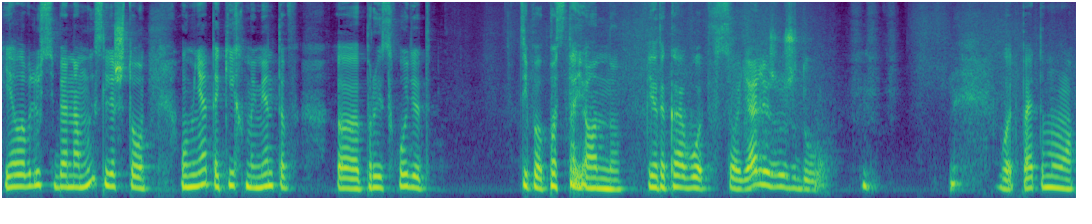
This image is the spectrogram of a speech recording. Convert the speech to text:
я ловлю себя на мысли, что у меня таких моментов э, происходит типа постоянно. Я такая, вот, все, я лежу, жду. вот, поэтому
